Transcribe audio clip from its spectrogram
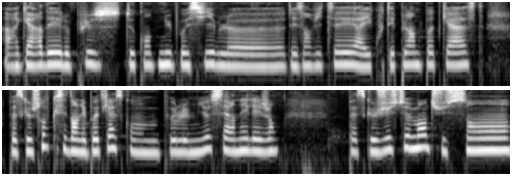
regarder le plus de contenu possible euh, des invités, à écouter plein de podcasts, parce que je trouve que c'est dans les podcasts qu'on peut le mieux cerner les gens. Parce que justement tu sens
